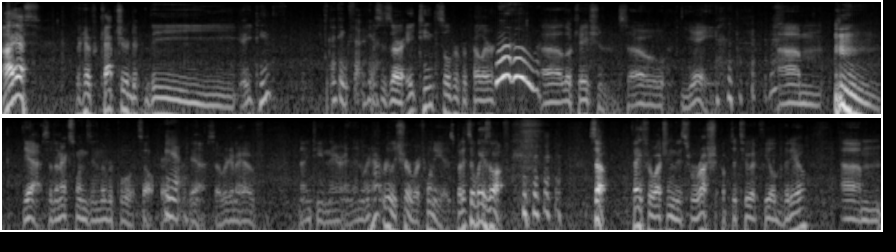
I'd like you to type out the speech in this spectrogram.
Ah yes, we have captured the 18th. I think so. Yeah. This is our 18th silver propeller uh, location. So yay. um, yeah. So the next one's in Liverpool itself, right? Yeah. Yeah. So we're gonna have 19 there, and then we're not really sure where 20 is, but it's a ways off. so thanks for watching this rush up to Tewitfield video. Um,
